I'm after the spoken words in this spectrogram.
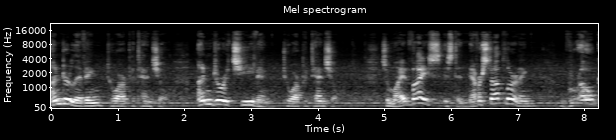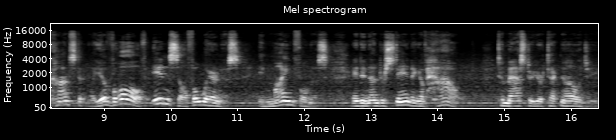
underliving to our potential, underachieving to our potential. So, my advice is to never stop learning grow constantly, evolve in self awareness, in mindfulness, and in understanding of how to master your technology,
